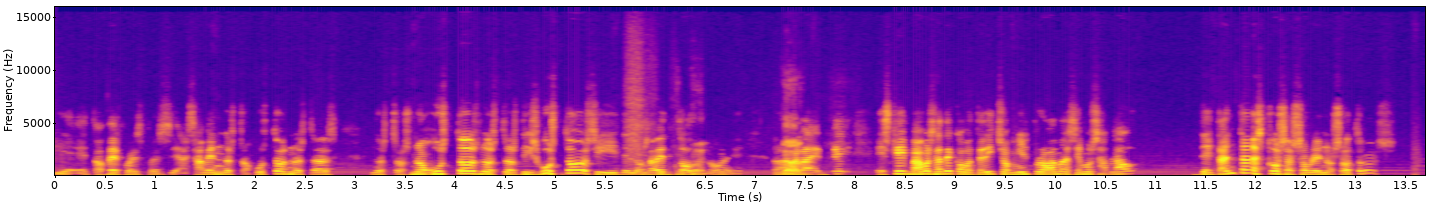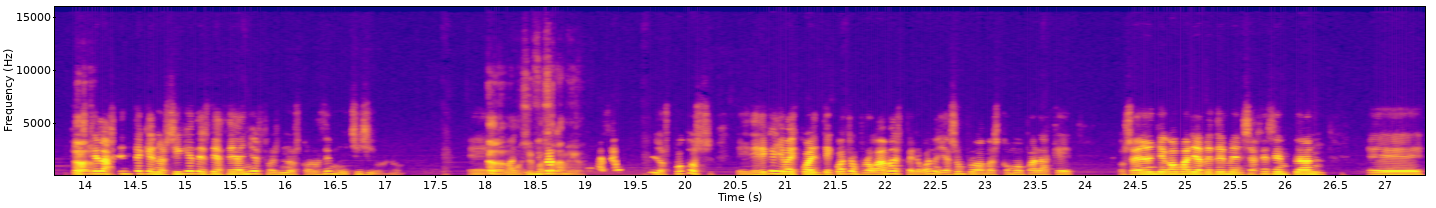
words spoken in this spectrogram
Y eh, entonces, pues, pues ya saben nuestros gustos, nuestras, nuestros no gustos, nuestros disgustos y de lo saben todo, ¿no? Eh, la Claro. verdad, es que- vamos a hacer, como te he dicho, mil programas, hemos hablado de tantas cosas sobre nosotros. que Es que la gente que nos sigue desde hace años, pues nos conoce muchísimo, ¿no? Eh, Claro, como si fuesen amigos. los pocos, eh, dice que lleváis 44 programas, pero bueno, ya son programas como para que os hayan llegado varias veces mensajes en plan, eh,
